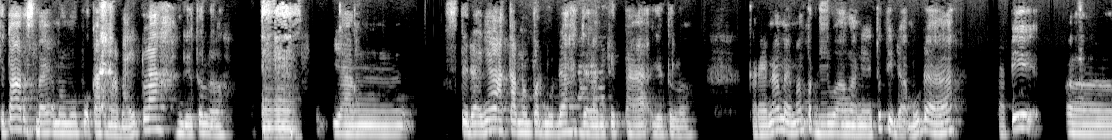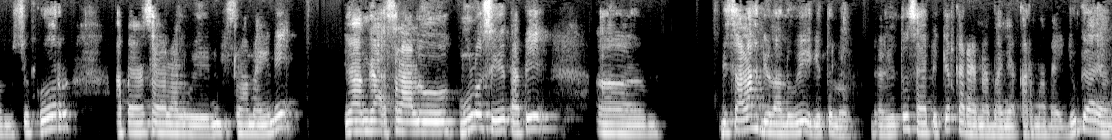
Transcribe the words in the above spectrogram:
kita harus banyak memupuk karma baik lah gitu loh. Hmm. Yang setidaknya akan mempermudah jalan kita gitu loh. Karena memang perjuangannya itu tidak mudah. Tapi em, syukur apa yang saya lalui selama ini ya nggak selalu mulus sih tapi em, bisalah dilalui gitu loh dan itu saya pikir karena banyak karma baik juga yang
